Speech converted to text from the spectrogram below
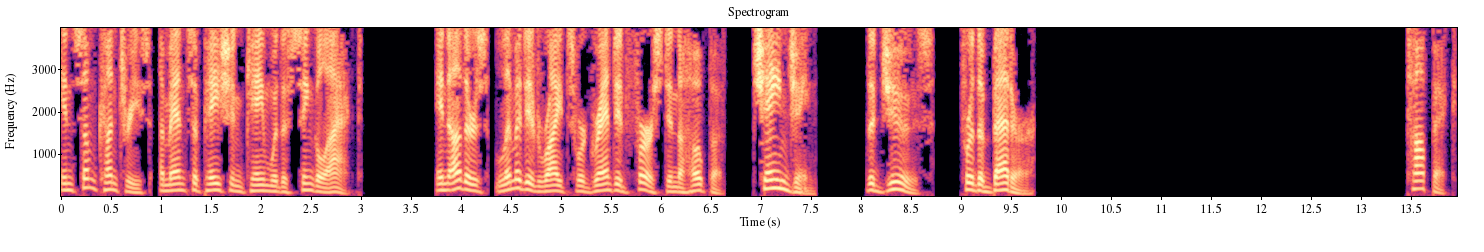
In some countries, emancipation came with a single act. In others, limited rights were granted first in the hope of «changing» the Jews for the better. Topic:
